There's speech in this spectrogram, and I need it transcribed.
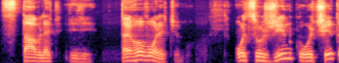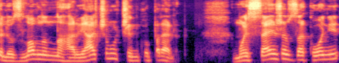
ставлять її, та й говорять йому: Оцю жінку учителю зловлено на гарячому вчинку перелюбі. Мойсей же в законі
